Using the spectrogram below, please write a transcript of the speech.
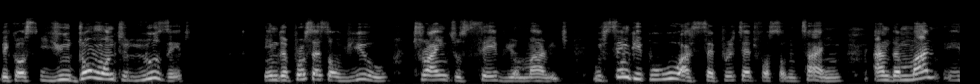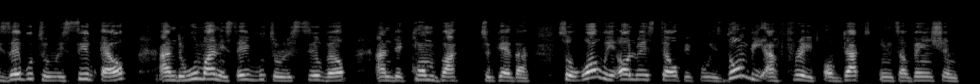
because you don't want to lose it in the process of you trying to save your marriage. We've seen people who are separated for some time, and the man is able to receive help, and the woman is able to receive help, and they come back together. So, what we always tell people is don't be afraid of that intervention,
